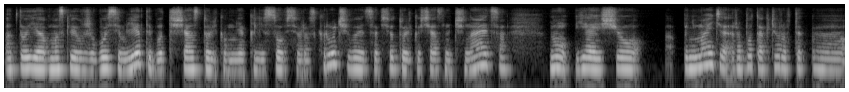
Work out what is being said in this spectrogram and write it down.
А то я в Москве уже 8 лет, и вот сейчас только у меня колесо все раскручивается, все только сейчас начинается. Ну, я еще, понимаете, работа актеров так, э,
